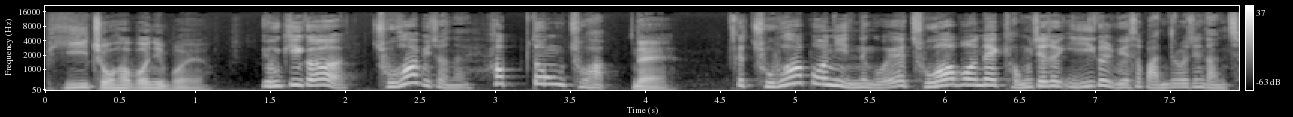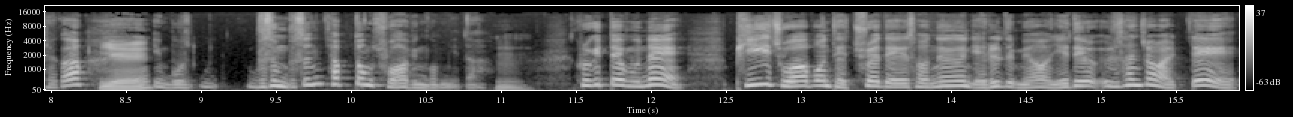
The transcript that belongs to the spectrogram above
비조합원이 뭐예요? 여기가 조합이잖아요. 협동조합. 네. 그 조합원이 있는 거예요. 조합원의 경제적 이익을 위해서 만들어진 단체가 예. 이 뭐, 무슨 무슨 협동조합인 겁니다. 음. 그렇기 때문에 비조합원 대출에 대해서는 예를 들면 예대를 산정할 때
